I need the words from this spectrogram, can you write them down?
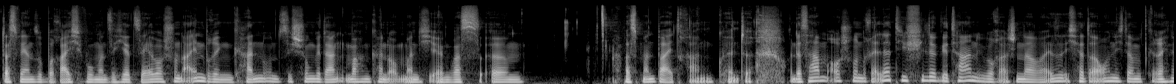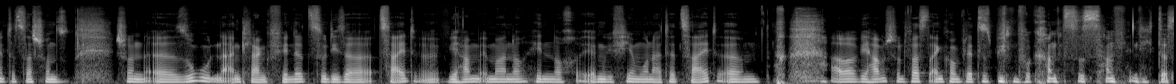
das wären so Bereiche, wo man sich jetzt selber schon einbringen kann und sich schon Gedanken machen kann, ob man nicht irgendwas ähm, was man beitragen könnte. Und das haben auch schon relativ viele getan, überraschenderweise. Ich hatte auch nicht damit gerechnet, dass das schon, schon äh, so guten Anklang findet zu dieser Zeit. Wir haben immer noch hin noch irgendwie vier Monate Zeit, ähm, aber wir haben schon fast ein komplettes Bühnenprogramm zusammen, wenn ich das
